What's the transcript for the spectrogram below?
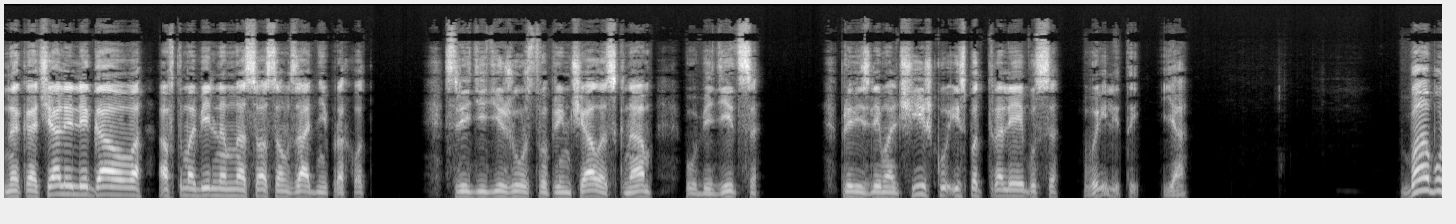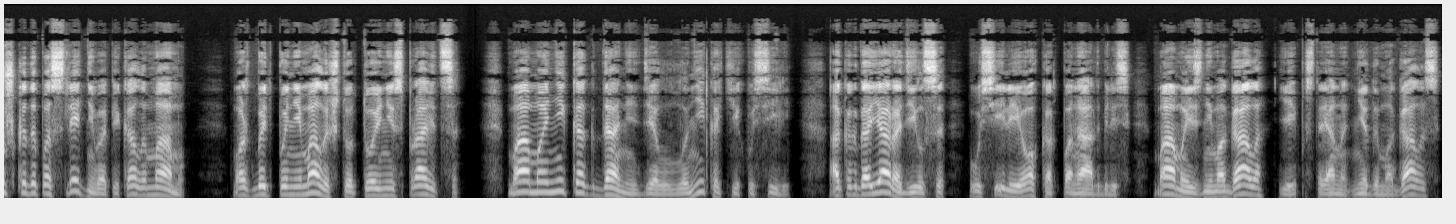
накачали легавого автомобильным насосом в задний проход. Среди дежурства примчалась к нам убедиться. Привезли мальчишку из-под троллейбуса, вылитый я. Бабушка до последнего опекала маму. Может быть, понимала, что той не справится. Мама никогда не делала никаких усилий. А когда я родился, усилия, ох, как понадобились. Мама изнемогала, ей постоянно не домогалась.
